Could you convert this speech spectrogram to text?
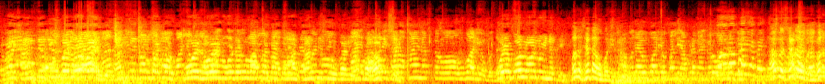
ભાઈ શાંતિથી ઊભા રહો ભાઈ શાંતિથી ઊભા રહો કોઈ લો એન્ડ ઓર્ડરનું આપણે કઈ કરવાનું શાંતિથી ઊભા રહો આપણો હક છે. કાંઈ નથી કરવો ઊભા રહ્યો બધા. કોઈ બોલવાનું નથી. ભલે સેટા ઉપર આ બધા ઊભા રહ્યો ખાલી આપણે કાંઈ કરવાનું નથી. હા બસ સેટા ઉપર ભલે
